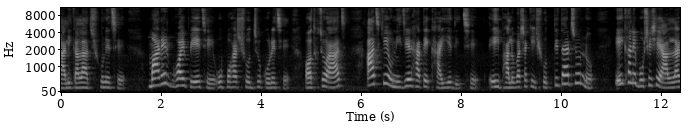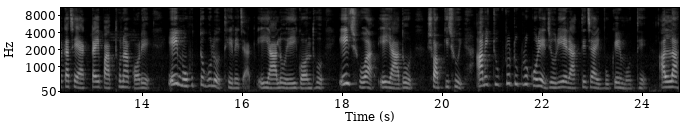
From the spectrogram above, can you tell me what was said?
গালিগালাজ শুনেছে, মারের ভয় পেয়েছে, উপহার সহ্য করেছে, অথচ আজ আজ কেউ নিজের হাতে খাইয়ে দিচ্ছে। এই ভালোবাসা কি সত্যি তার জন্য? এইখানে বসে সে আল্লাহর কাছে একটাই প্রার্থনা করে, এই মুহূর্তগুলো থেমে যাক। এই আলো, এই গন্ধ, এই ছোঁয়া, এই আদর সব কিছুই আমি টুকরো টুকরো করে জড়িয়ে রাখতে চাই বুকের মধ্যে। আল্লাহ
